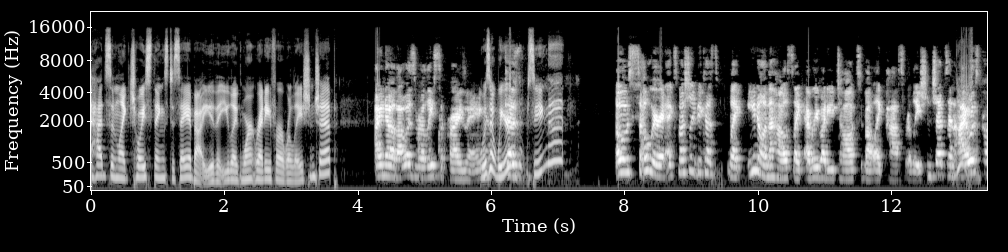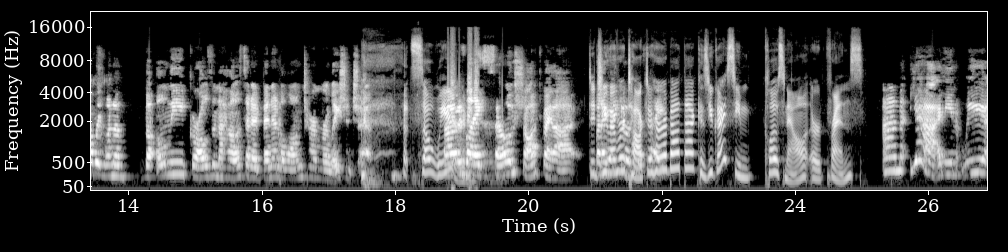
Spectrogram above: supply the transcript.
had some like choice things to say about you that you like weren't ready for a relationship. I know that was really surprising. Was it weird seeing that? Oh, so weird, especially because like you know in the house like everybody talks about like past relationships, and I was probably one of the only girls in the house that had been in a long term relationship. That's so weird. I was like so shocked by that. Did but you ever talk to her about that? Because you guys seem close now or friends. Um, yeah, I mean we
